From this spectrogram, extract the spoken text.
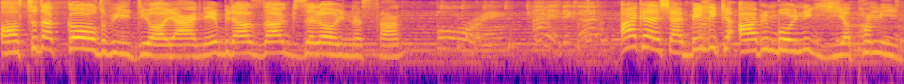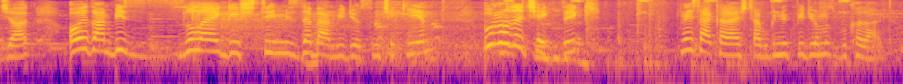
6 dakika oldu video yani. Biraz daha güzel oynasan. Arkadaşlar belli ki abim bu oyunu yapamayacak. O yüzden biz Zula'ya geçtiğimizde ben videosunu çekeyim. Bunu da çektik. Neyse arkadaşlar bugünlük videomuz bu kadardı.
